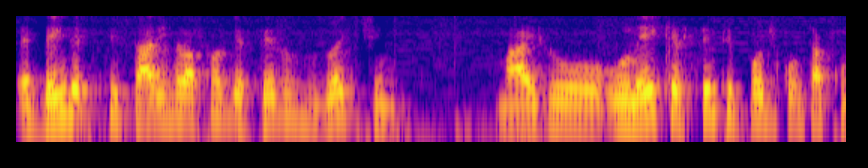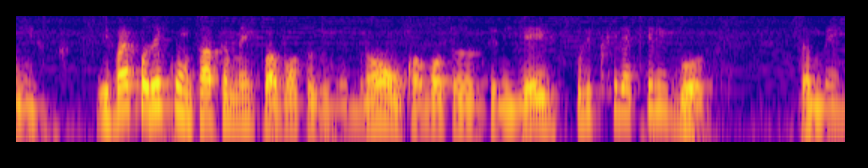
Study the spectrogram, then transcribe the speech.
é bem deficitário em relação às defesas dos dois times. Mas o, o Lakers sempre pôde contar com isso. E vai poder contar também com a volta do LeBron, com a volta do Anthony Davis, por isso que ele é perigoso também.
